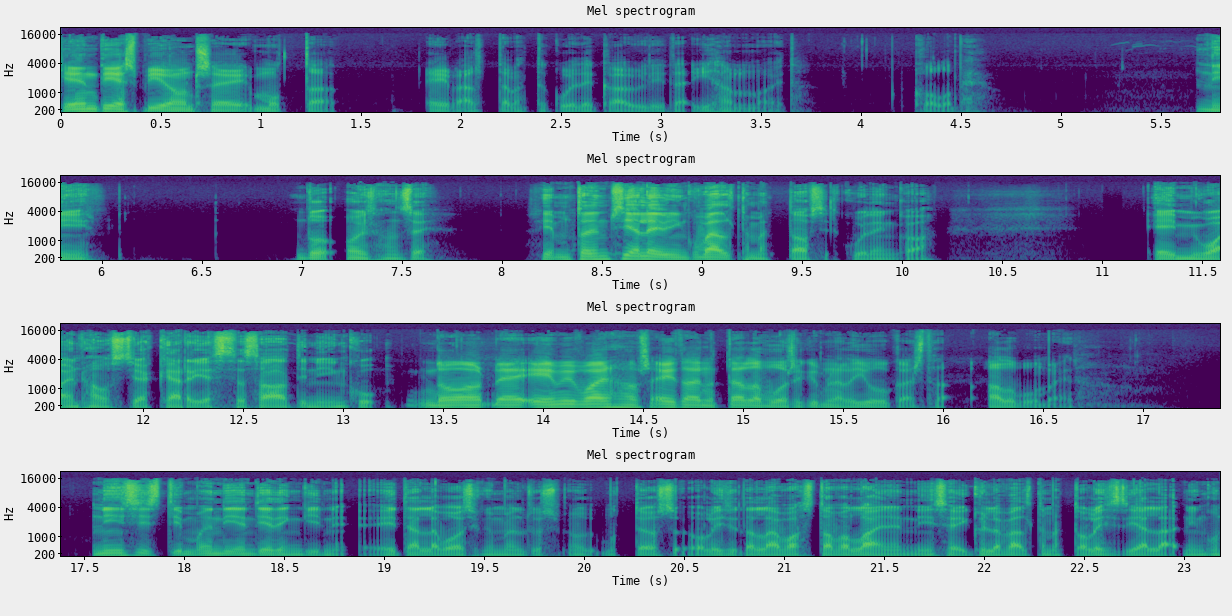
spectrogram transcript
Kenties Beyoncé, mutta ei välttämättä kuitenkaan ylitä ihan noita kolme. Niin. Mutta oishan se. Sie- mutta siellä ei niinku välttämättä ole sit kuitenkaan Amy Winehousea kärjessä saati niinku, No ne- Amy Winehouse ei tainnut tällä vuosikymmenellä julkaista albumeita. niin siis en tietenkin ei tällä vuosikymmenellä, mutta jos olisi tällä vastaavanlainen, niin se ei kyllä välttämättä olisi siellä niinku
